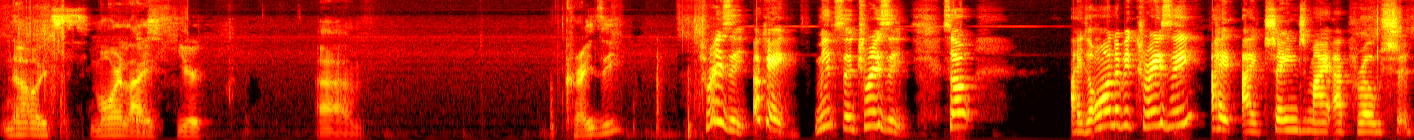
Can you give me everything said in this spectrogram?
No, it's more like you're um, crazy. Crazy. Okay, means uh, crazy. So I don't want to be crazy. I I change my approach to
